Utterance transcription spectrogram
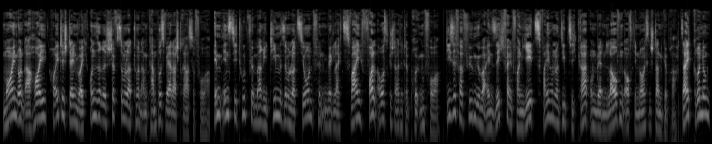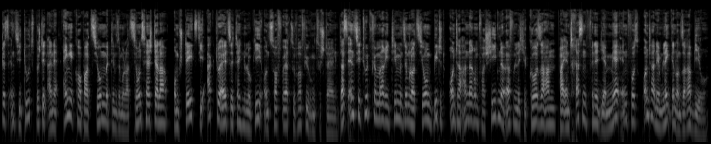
Moin und Ahoi! Heute stellen wir euch unsere Schiffssimulatoren am Campus Werderstraße vor. Im Institut für Maritime Simulation finden wir gleich zwei voll ausgestattete Brücken vor. Diese verfügen über ein Sichtfeld von je 270 Grad und werden laufend auf den neuesten Stand gebracht. Seit Gründung des Instituts besteht eine enge Kooperation mit dem Simulationshersteller, um stets die aktuellste Technologie und Software zur Verfügung zu stellen. Das Institut für Maritime Simulation bietet unter anderem verschiedene öffentliche Kurse an. Bei Interessen findet ihr mehr Infos unter dem Link in unserer Bio.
